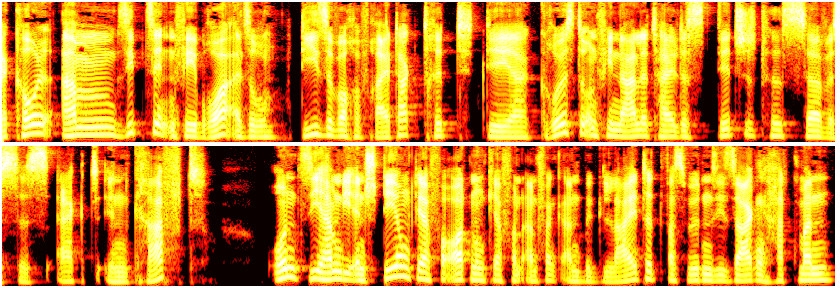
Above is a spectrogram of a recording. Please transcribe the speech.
Herr Cole, am 17. Februar, also diese Woche Freitag, tritt der größte und finale Teil des Digital Services Act in Kraft. Und Sie haben die Entstehung der Verordnung ja von Anfang an begleitet. Was würden Sie sagen, hat man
